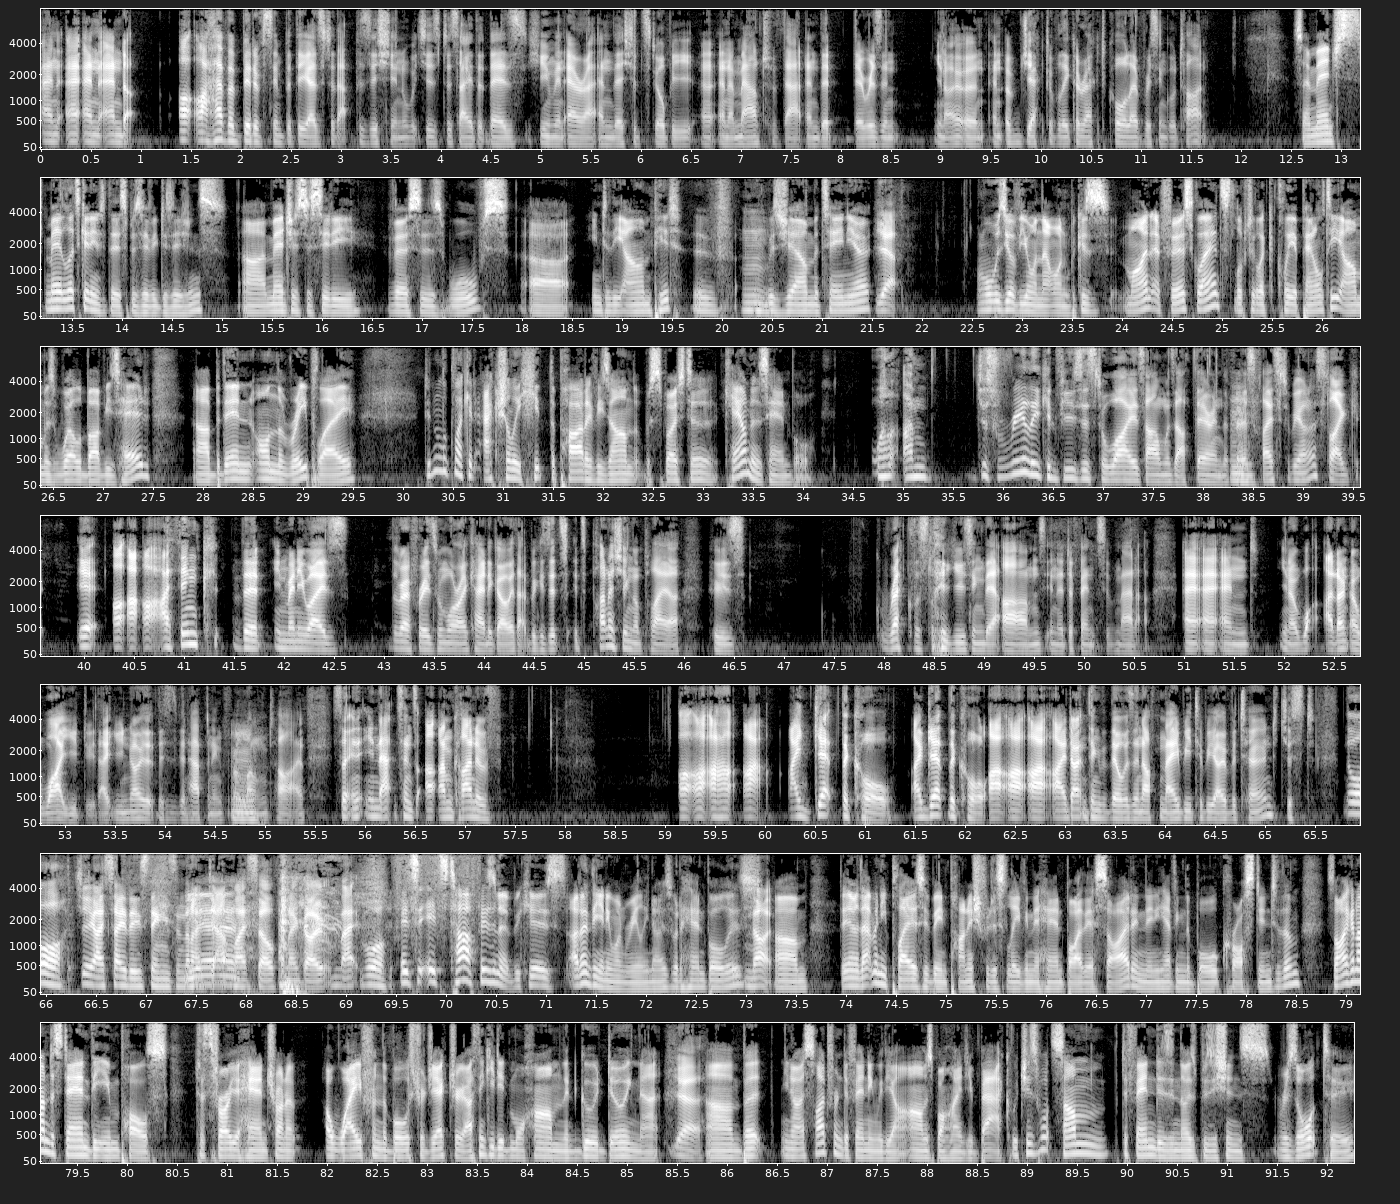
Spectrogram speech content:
and and and I I have a bit of sympathy as to that position, which is to say that there's human error and there should still be a, an amount of that, and that there isn't, you know, an, an objectively correct call every single time. So, Manchester, let's get into the specific decisions. Uh, Manchester City versus Wolves uh, into the armpit of it was João Moutinho. Yeah, What was your view on that one? Because mine, at first glance, looked like a clear penalty. Arm was well above his head, uh, but then on the replay, didn't look like it actually hit the part of his arm that was supposed to count as handball. Well, I'm just really confused as to why his arm was up there in the first place. To be honest, like, yeah, I, I, I think that in many ways the referees were more okay to go with that because it's it's punishing a player who's recklessly using their arms in a defensive manner, and, and you know, wh- I don't know why you do that. You know that this has been happening for a long time. So in, in that sense, I, I'm kind of I, I, I, I get the call. I get the call. I, I, I- don't think that there was enough maybe to be overturned. Just, oh, gee, I say these things and then I doubt myself and I go, mate, well, It's it's tough, isn't it? Because I don't think anyone really knows what a handball is. No. Um, there are that many players who've been punished for just leaving their hand by their side and then having the ball crossed into them. So I can understand the impulse to throw your hand trying to away from the ball's trajectory. I think he did more harm than good doing that. Yeah. Um, but you know, aside from defending with your arms behind your back, which is what some defenders in those positions resort to,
